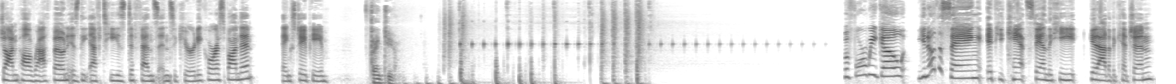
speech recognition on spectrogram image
John Paul Rathbone is the FT's defense and security correspondent. Thanks, JP. Thank you. Before we go, you know the saying, if you can't stand the heat, get out of the kitchen?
